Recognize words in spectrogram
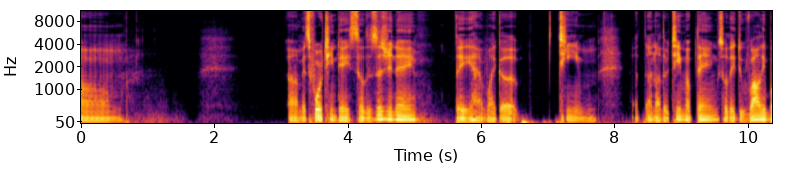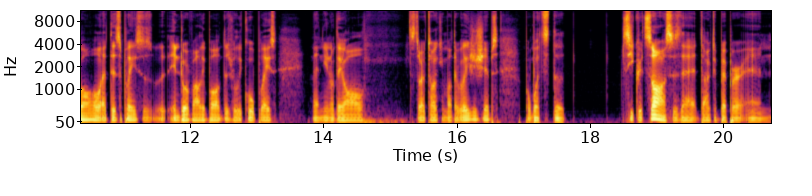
um, um, it's 14 days till decision day. They have like a team another team up thing. So they do volleyball at this place, is indoor volleyball. At this really cool place. Then you know they all start talking about their relationships. But what's the secret sauce is that Dr. Pepper and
